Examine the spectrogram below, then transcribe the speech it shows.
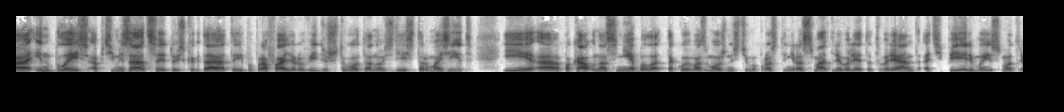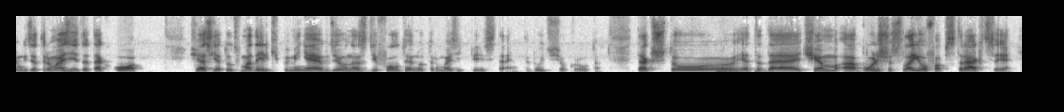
А, in-place оптимизации, то есть когда ты по профайлеру видишь, что вот оно здесь тормозит, и а, пока у нас не было такой возможности, мы просто не рассматривали этот вариант, а теперь мы смотрим, где тормозит, и так, о, сейчас я тут в модельке поменяю, где у нас дефолты, оно тормозить перестанет, и будет все круто. Так что mm-hmm. это да, чем а, больше слоев абстракции –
